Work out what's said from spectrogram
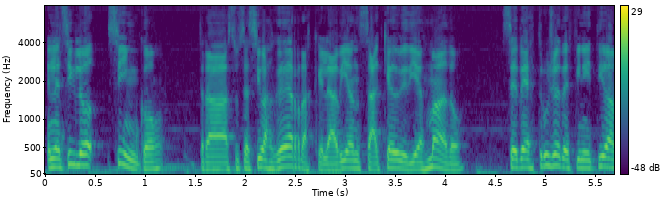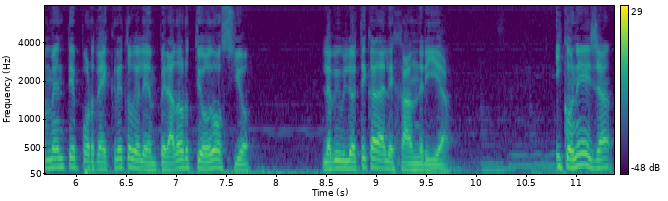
En el siglo V, tras sucesivas guerras que la habían saqueado y diezmado, se destruye definitivamente por decreto del emperador Teodosio la biblioteca de Alejandría. Y con ella,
